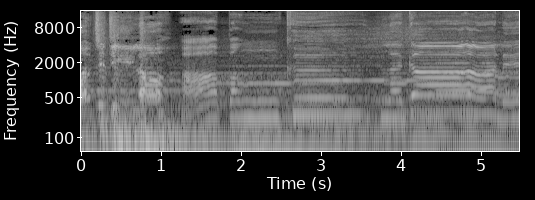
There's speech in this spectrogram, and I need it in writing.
सोच जी लो। आ पंख लगा ले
